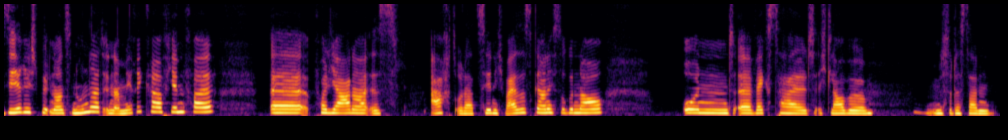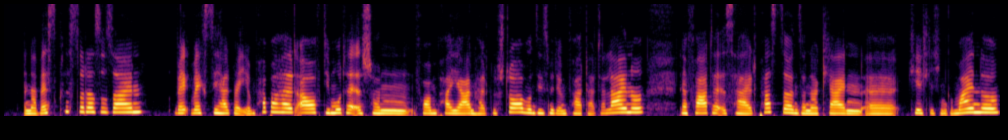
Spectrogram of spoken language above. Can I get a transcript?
Serie spielt 1900 in Amerika auf jeden Fall. Äh, Poliana ist acht oder zehn, ich weiß es gar nicht so genau. Und äh, wächst halt, ich glaube, müsste das dann in der Westküste oder so sein. wächst sie halt bei ihrem Papa halt auf. Die Mutter ist schon vor ein paar Jahren halt gestorben und sie ist mit ihrem Vater halt alleine. Der Vater ist halt Pastor in so einer kleinen äh, kirchlichen Gemeinde.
